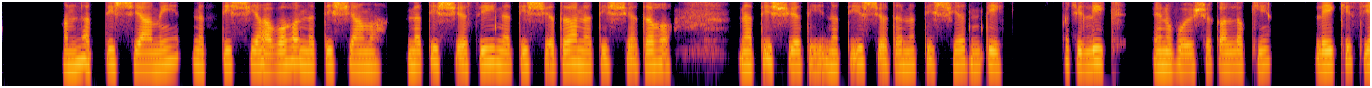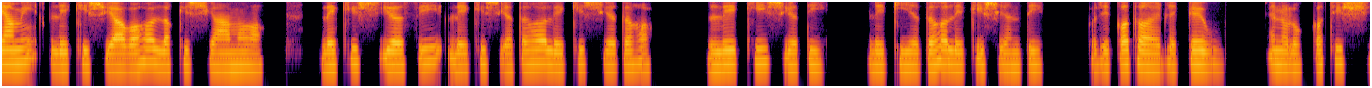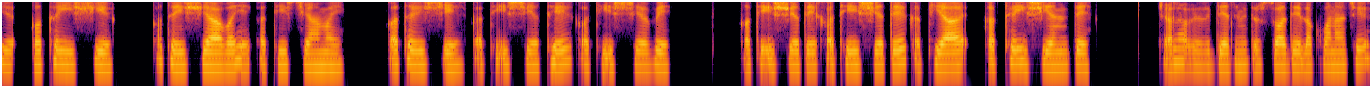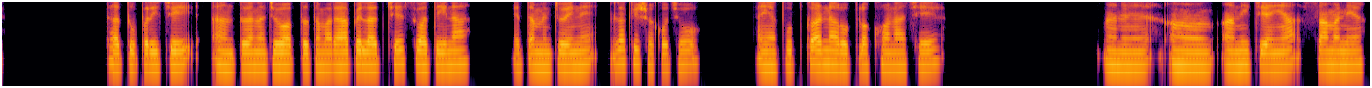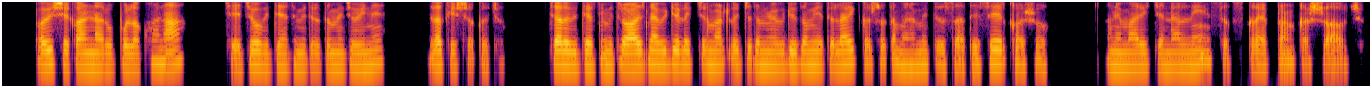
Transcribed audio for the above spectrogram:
નતિષ્યામી નતિષ્યાવહ નતિષ્યામ નતિષ્યસી નતિષ્યત નતિષ્યતઃ નતિષ્યતિ નતિષ્યત નતિષ્યંતિ પછી લીખ એનું ભવિષ્યકાળ લખીએ લેખિષ્યામી લેખિષ્યાવહ લખિષ્યામ લેખિષ્યસી લેખિષ્યત લેખિષ્યત લેખિષ્યતિ લેખિયત લેખિષ્યંતિ પછી કથ એટલે કેવું એનો લોક કથિષ્ય કથયિષ્યે કથયિષ્યાવહે કથિષ્યામય કથયિષ્યે કથિષ્યથે કથિષ્યવે કથિષ્યતે કથિષ્યતે કથિયા કથયિષ્યંતે ચાલો હવે વિદ્યાર્થી મિત્રો સ્વાધ્યાય લખવાના છે. ધાતુ પરિચય તો એના જવાબ તો તમારે આપેલા જ છે. સ્વાધ્યાયના એ તમે જોઈને લખી શકો છો. અહીંયા ભૂતકાળના રૂપ લખવાના છે. અને આ નીચે અહીંયા સામાન્ય ભવિષ્યકાળના રૂપો લખવાના છે. જો વિદ્યાર્થી મિત્રો, તમે જોઈને લખી શકો છો. ચાલો વિદ્યાર્થી મિત્રો, આજના વીડિયો લેક્ચરમાં આટલું જો. તમને વીડિયો ગમ્યો તો લાઇક કરશો, તમારા મિત્રો સાથે શેર કરશો. અને મારી ચેનલને સબસ્ક્રાઈબ પણ કરશો આવજો.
